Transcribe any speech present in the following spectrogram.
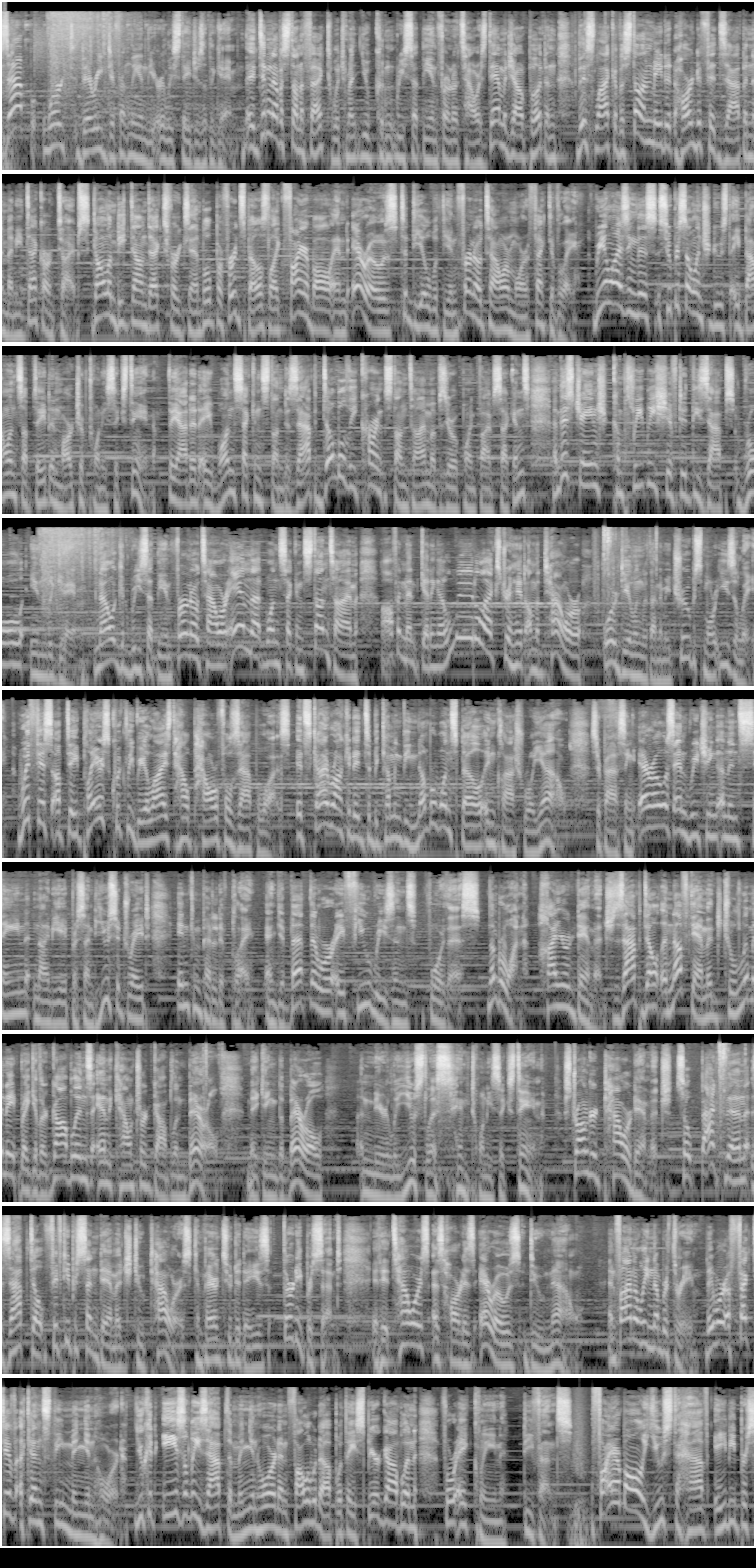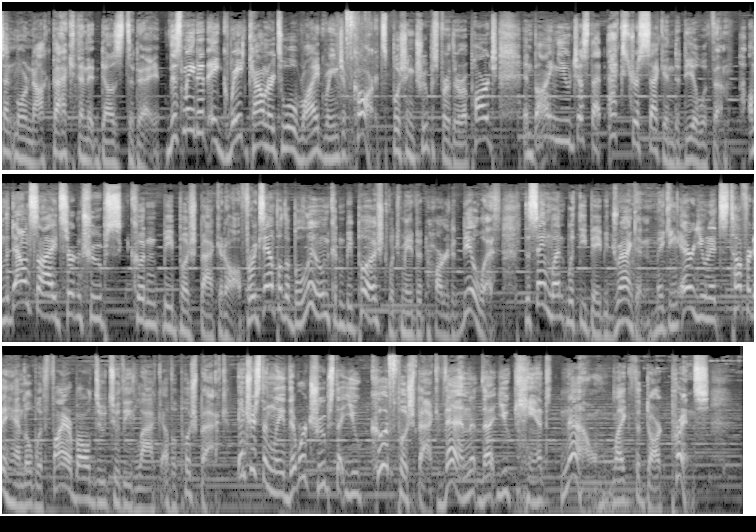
Zap worked very differently in the early stages of the game. It didn't have a stun effect, which meant you couldn't reset the Inferno Tower's damage output, and this lack of a stun made it hard to fit Zap into many deck archetypes. Golem Beatdown decks, for example, preferred spells like Fireball and Arrows to deal with the Inferno Tower more effectively. Realizing this, Supercell introduced a balance update in March of 2016. They added a 1 second stun to Zap, double the current stun time of 0.5 seconds, and this change completely shifted the Zap's role in the game. Now it could reset the Inferno Tower, and that 1 second stun time often meant getting a little extra hit on the tower or dealing with enemy troops more easily. With this update, players quickly realized how powerful Zap was. It skyrocketed to becoming the number one spell in Clash Royale, surpassing arrows and reaching an insane 98% usage rate in competitive play. And you bet there were a few reasons for this. Number 1. Higher damage. Zap dealt enough damage to eliminate regular goblins and counter Goblin Barrel, making making the barrel nearly useless in 2016. Stronger tower damage. So back then, Zap dealt 50% damage to towers compared to today's 30%. It hit towers as hard as arrows do now. And finally, number 3. They were effective against the Minion Horde. You could easily zap the Minion Horde and follow it up with a Spear Goblin for a clean defense. Fireball used to have 80% more knockback than it does today. This made it a great counter to a wide range of cards, pushing troops further apart and buying you just that extra second to deal with them. On the downside, certain troops couldn't be pushed back at all. For example, the balloon couldn't be pushed, which made it harder to deal with. The same went with the baby dragon, making air units tougher to handle with fireball due to the lack of a pushback. Interestingly, there were troops that you could push back then that you can't now, like the dark Prince.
